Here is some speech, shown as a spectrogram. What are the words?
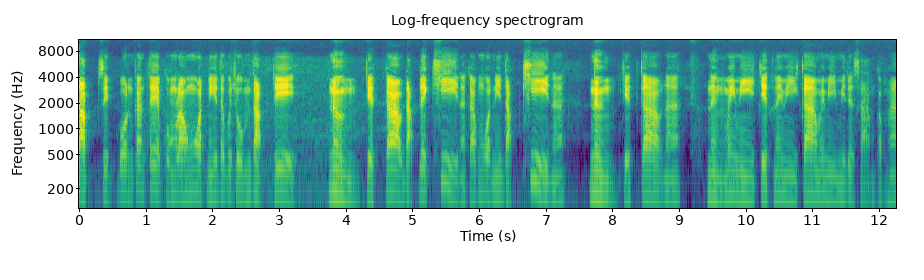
ดับสิบบนขั้นเทพของเรางวดนี้ท่านผู้ชมดับที่หนึ่งเจ็ดเก้าดับเลขขี้นะครับ งวดนี้ดับขี้นะหนึ่งเจ็ดเก้านะหนึ่งไม่มีเจ็ดไม่มีเก้าไม่มีมีแต่สามกับห้า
